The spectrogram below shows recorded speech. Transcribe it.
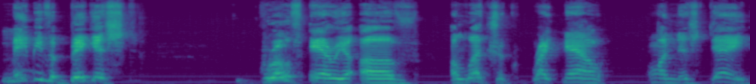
maybe the biggest growth area of electric right now on this day.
